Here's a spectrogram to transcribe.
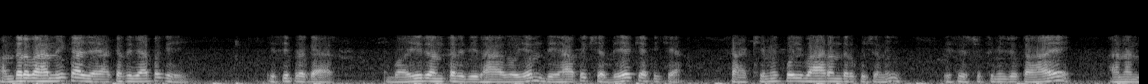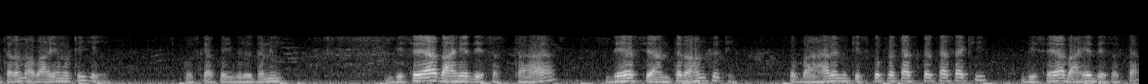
अंदर बाहर नहीं कहा जाए आकाश व्यापक है। इसी प्रकार बहिरंतर विभाग एवं देहापेक्षा देह की अपेक्षा। साक्षी में कोई बाहर अंदर कुछ नहीं। इसे श्रुति में जो कहा है अनंतरम अबाह्यम ठीक है। उसका कोई विरोध नहीं। विषया बाह्य देशस्था देह से अंतर अहंकृति तो बाहर में किसको प्रकाश करता है साक्षी विषया बाह्य देशस्था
